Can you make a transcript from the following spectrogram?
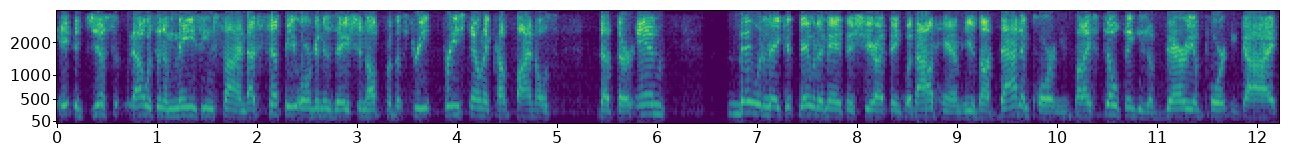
it, it just that was an amazing sign. That set the organization up for the three three Stanley Cup Finals that they're in. They would make it. They would have made it this year, I think, without him. He's not that important, but I still think he's a very important guy.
